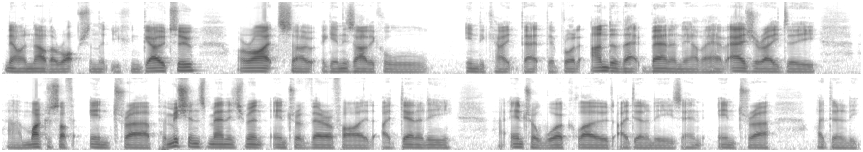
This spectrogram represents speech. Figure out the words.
you know another option that you can go to. All right, so again, this article indicate that they've brought under that banner now. They have Azure AD, uh, Microsoft Entra Permissions Management, Entra Verified Identity, uh, Entra Workload Identities, and Entra Identity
